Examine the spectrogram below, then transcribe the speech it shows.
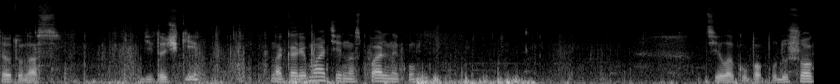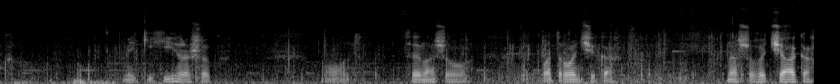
Тут у нас діточки на карематі, на спальнику. Ціла купа подушок, м'яких іграшок. От. Це нашого патрончика нашого чака,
